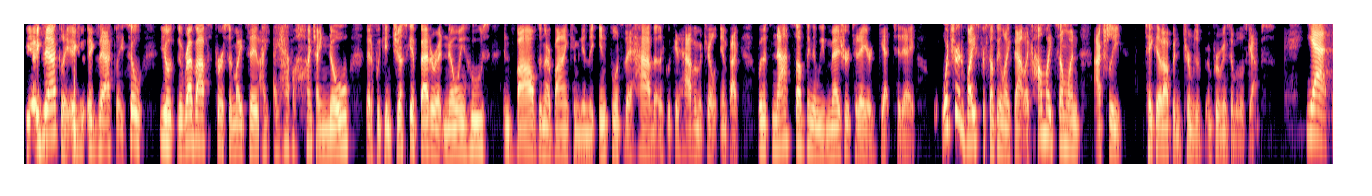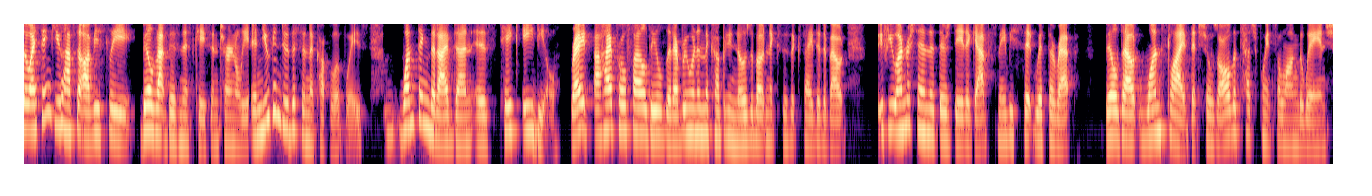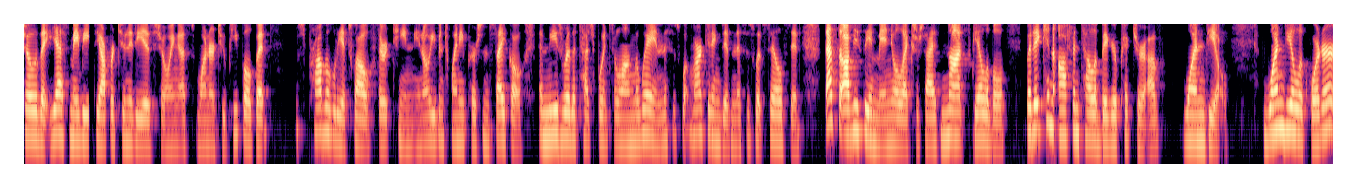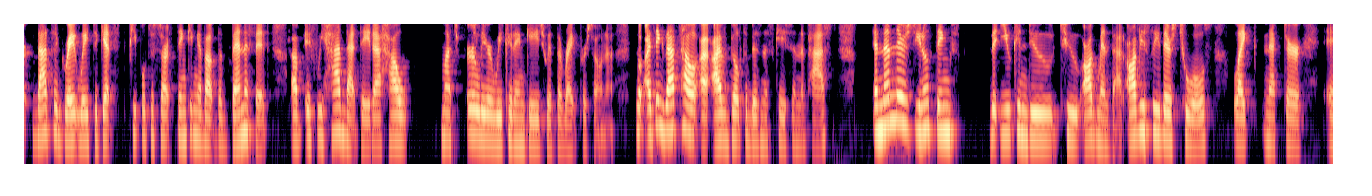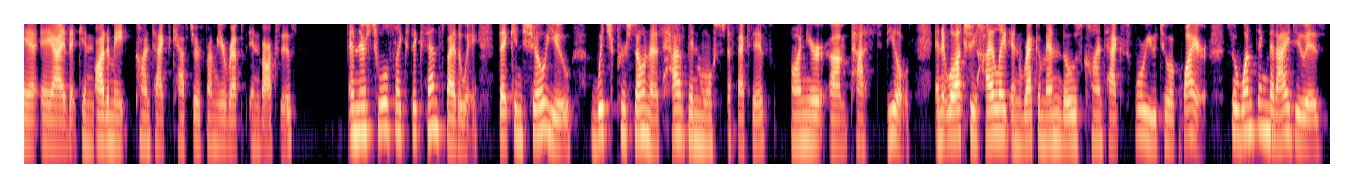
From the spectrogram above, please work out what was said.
Yeah, exactly, ex- exactly. So you know, the RevOps person might say, I, "I have a hunch. I know that if we can just get better at knowing who's involved in our buying committee and the influence that they have, that like we can have a material impact." But it's not something that we measure today or get today. What's your advice for something like that? Like, how might someone actually take that up in terms of improving some of those gaps? Yeah. So I think you have to obviously build that business case internally. And you can do this in a couple of ways. One thing that I've done is take a deal, right? A high profile deal that everyone in the company knows about Nix is excited about. If you understand that there's data gaps, maybe sit with the rep build out one slide that shows all the touch points along the way and show that yes maybe the opportunity is showing us one or two people but was probably a 12, 13, you know, even 20 person cycle. And these were the touch points along the way. And this is what marketing did. And this is what sales did. That's obviously a manual exercise, not scalable, but it can often tell a bigger picture of one deal. One deal a quarter, that's a great way to get people to start thinking about the benefit of if we had that data, how much earlier we could engage with the right persona. So I think that's how I've built a business case in the past. And then there's, you know, things that you can do to augment that. Obviously, there's tools like Nektar AI that can automate contact capture from your reps' inboxes. And there's tools like 6sense, by the way, that can show you which personas have been most effective on your um, past deals. And it will actually highlight and recommend those contacts for you to acquire. So, one thing that I do is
